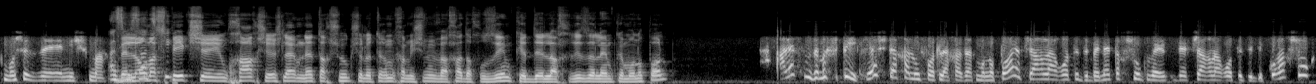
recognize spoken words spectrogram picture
כמו שזה נשמע. ולא מספיק שיוכח שיש להם נתח שוק של יותר מ-51% כדי להכריז עליהם כמונופול? א', זה מספיק, יש שתי חלופות להכרזת מונופול, אפשר להראות את זה בנתח שוק ואפשר להראות את זה בכוח שוק.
